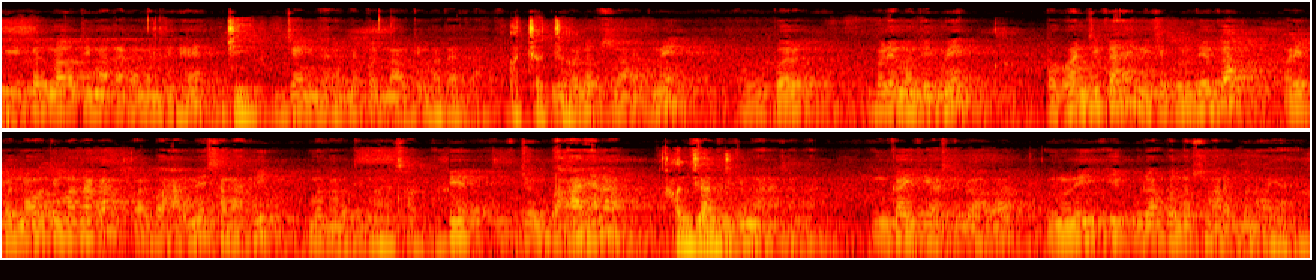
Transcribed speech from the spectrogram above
ये पद्मावती माता का मंदिर है। जी। जैन धर्म में पद्मावती माता का। अच्छा अच्छा। स्मारक में ऊपर बड़े मंदिर में भगवान जी का है नीचे गुरुदेव का और ये पद्मावती माता का और बाहर में समाधि मुर्गावती महाराज साहब का। ये जो बाहर है ना हाँ जी हाँ साधु जी। जी महाराज साहब का उनका इतिहास जुड़ा हुआ उन्होंने ये पूरा वल्लभ स्मारक बनवाया है।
